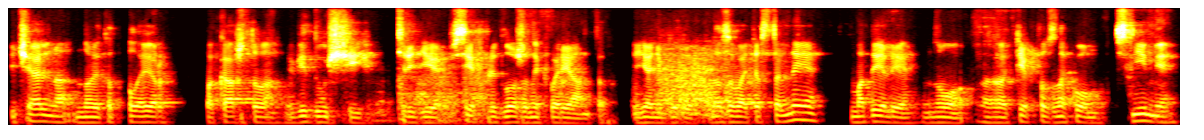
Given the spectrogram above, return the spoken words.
печально, но этот плеер пока что ведущий среди всех предложенных вариантов. Я не буду называть остальные модели, но э, те, кто знаком с ними,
